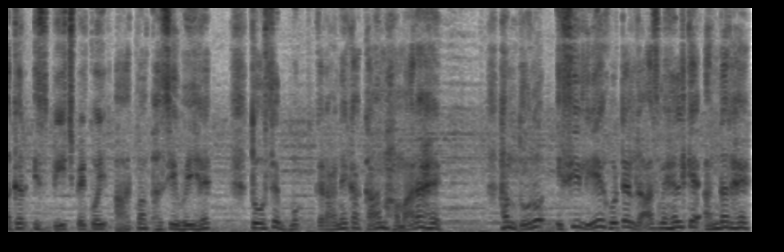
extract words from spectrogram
अगर इस बीच पे कोई आत्मा फंसी हुई है तो उसे मुक्त कराने का काम हमारा है। हम दोनों इसीलिए होटल राजमहल के अंदर हैं।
